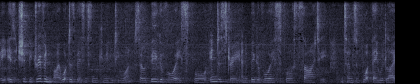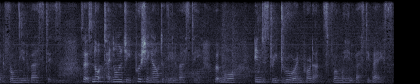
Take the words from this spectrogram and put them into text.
it should be driven by what does business and the community want. So a bigger voice for industry and a bigger voice for society in terms of what they would like from the universities. So it's not technology pushing out of the university, but more industry drawing products from the university base.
